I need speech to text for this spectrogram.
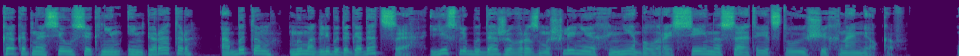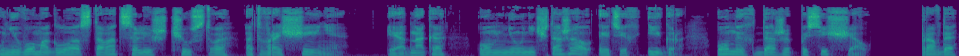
Как относился к ним император, об этом мы могли бы догадаться, если бы даже в размышлениях не было рассеяно соответствующих намеков. У него могло оставаться лишь чувство отвращения — и однако он не уничтожал этих игр, он их даже посещал. Правда,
